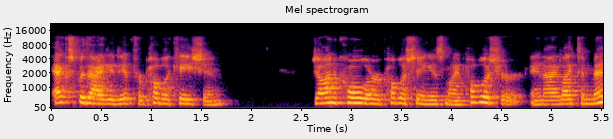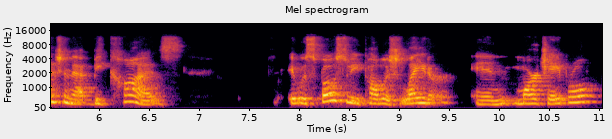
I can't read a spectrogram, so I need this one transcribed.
expedited it for publication. John Koehler Publishing is my publisher, and I like to mention that because it was supposed to be published later in March, April,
